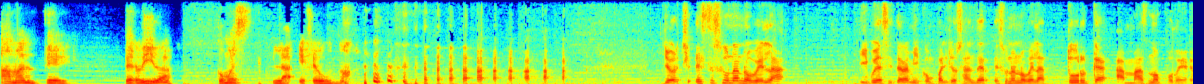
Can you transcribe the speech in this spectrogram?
amante perdida como es la F1. George, esta es una novela, y voy a citar a mi compa el Yosander, es una novela turca a más no poder.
